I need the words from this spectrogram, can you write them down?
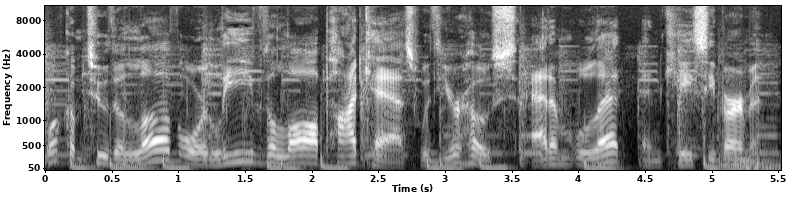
Welcome to the Love or Leave the Law podcast with your hosts, Adam Ouellette and Casey Berman.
